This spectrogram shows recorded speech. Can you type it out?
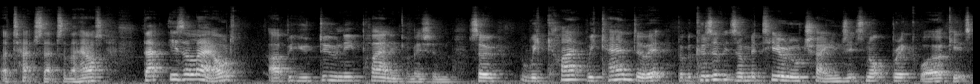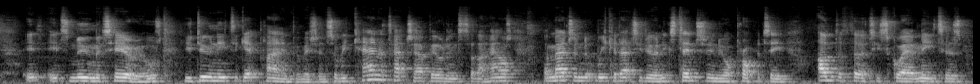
attach that to the house, that is allowed uh, but you do need planning permission. So we can we can do it, but because of it's a material change, it's not brickwork, it's it, it's new materials. You do need to get planning permission. So we can attach our buildings to the house. Imagine that we could actually do an extension in your property under 30 square meters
